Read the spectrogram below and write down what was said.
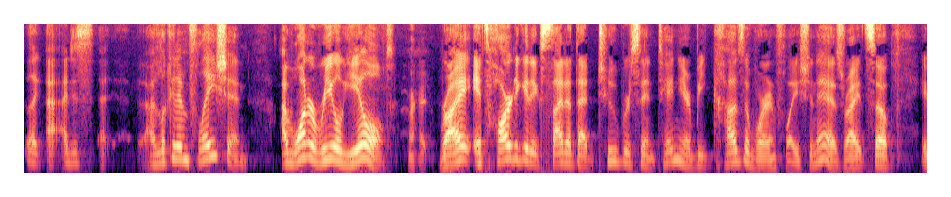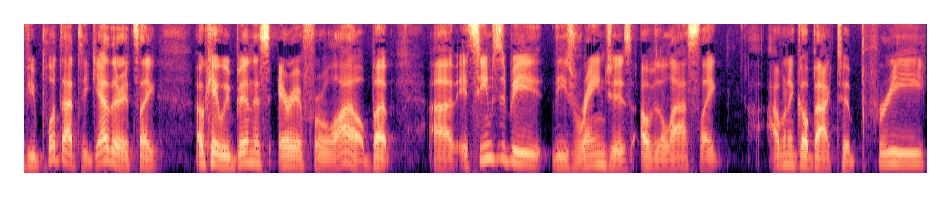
like I, I just I look at inflation. I want a real yield, Right. right? It's hard to get excited at that 2% 10 year because of where inflation is, right? So if you put that together, it's like, okay, we've been in this area for a while, but uh, it seems to be these ranges over the last, like, I want to go back to pre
